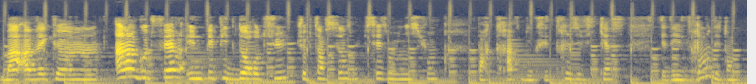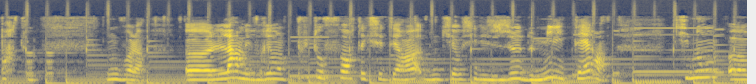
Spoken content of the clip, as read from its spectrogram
bah, avec un lingot de fer et une pépite d'or au-dessus. Tu obtiens 16 munitions par craft, donc c'est très efficace. Il y a des, vraiment des temps partout. Donc voilà. Euh, l'arme est vraiment plutôt forte, etc. Donc il y a aussi des œufs de militaires qui n'ont euh,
